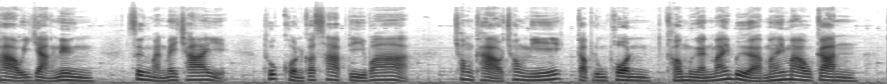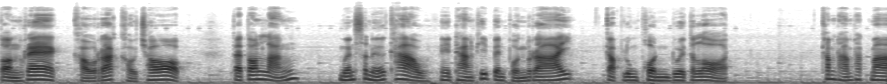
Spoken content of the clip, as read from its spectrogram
ข่าวอีกอย่างหนึ่ง ซึ่งมันไม่ใช่ ทุกคนก็ทราบดีว่า ช่องข่าวช่องนี้กับลุงพล เขาเหมือนไม้เบื่อไม้เมากัน ตอนแรกเขารักเขาชอบ แต่ตอนหลังเหมือนเสนอข่าวในทางที่เป็นผลร้ายกับลุงพลโดยตลอด คำถามถัดมา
